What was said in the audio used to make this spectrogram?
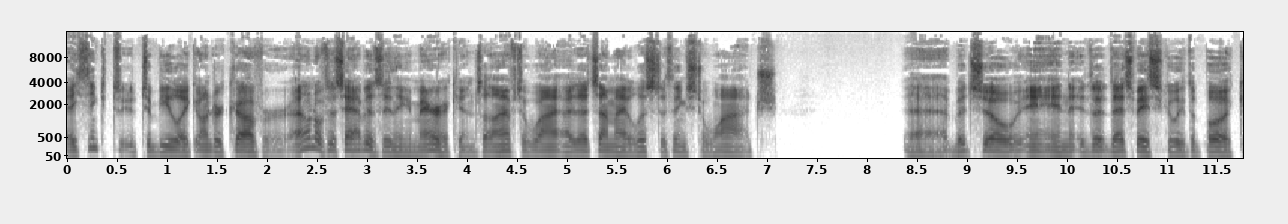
I think to, to be like undercover. I don't know if this happens in the Americans. I'll have to watch. Uh, that's on my list of things to watch. Uh, but so, and the, that's basically the book.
